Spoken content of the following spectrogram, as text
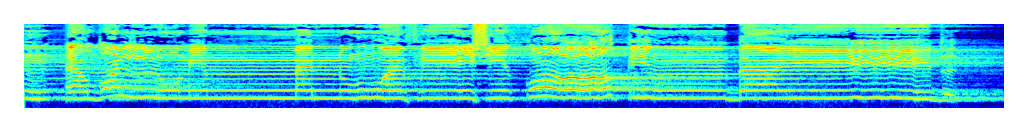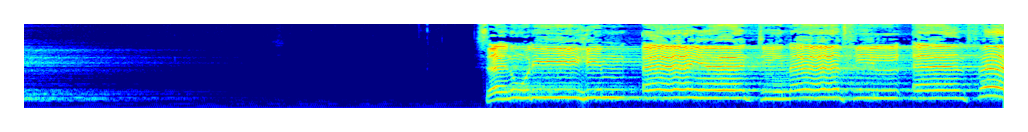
من أضل ممن هو في شقاق بعيد. سنريهم آياتنا في الآفاق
